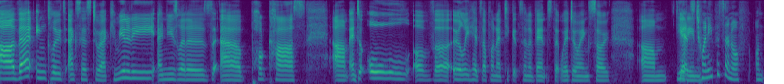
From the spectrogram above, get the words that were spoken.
Uh, that includes access to our community, our newsletters, our podcasts, um, and to all of the early heads up on our tickets and events that we're doing. So, um, Yeah, it's 20% off on,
